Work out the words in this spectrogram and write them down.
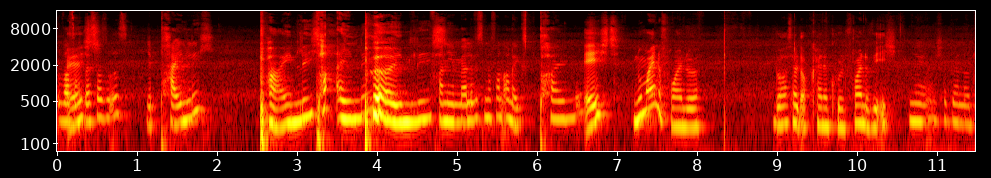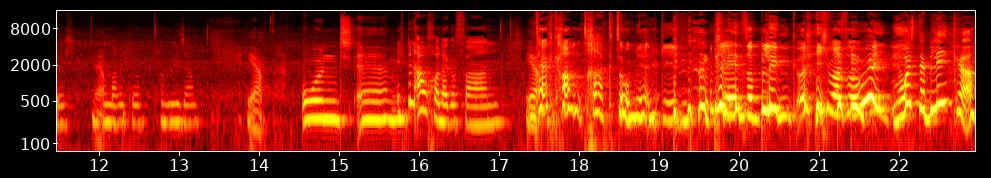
was auch Echt? besser so ist. Ja, peinlich. Peinlich. Peinlich. Peinlich. Fanny und Merle wissen davon auch nichts. Peinlich. Echt? Nur meine Freunde. Du hast halt auch keine coolen Freunde wie ich. Nee, ich habe ja nur dich. Ja. Und Marike und Luisa. Ja. Und, ähm. Ich bin auch Roller gefahren. Ja. Und dann kam ein Traktor mir entgegen. und Helene so blink. Und ich war so, hui. Wo ist der Blinker?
